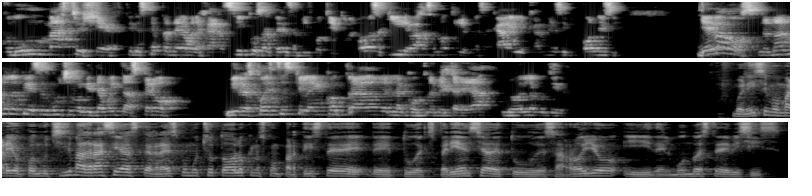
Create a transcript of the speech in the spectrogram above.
como un master chef, tienes que aprender a manejar cinco sartenes al mismo tiempo. Le mueves aquí, le bajas al otro, le pones acá y le cambias y le pones. Y, ahí vamos, nomás no le pienses mucho porque te agüitas, pero mi respuesta es que la he encontrado en la complementariedad, no en la rutina. Buenísimo, Mario. Pues muchísimas gracias. Te agradezco mucho todo lo que nos compartiste de, tu experiencia, de tu desarrollo y del mundo este de VCs.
